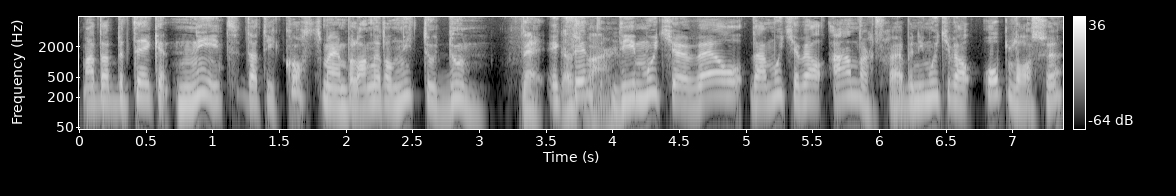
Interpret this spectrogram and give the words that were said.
Maar dat betekent niet dat die korttermijnbelangen er niet toe doen. Nee, ik vind, die moet je wel, daar moet je wel aandacht voor hebben. Die moet je wel oplossen.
